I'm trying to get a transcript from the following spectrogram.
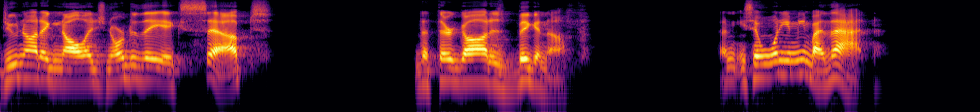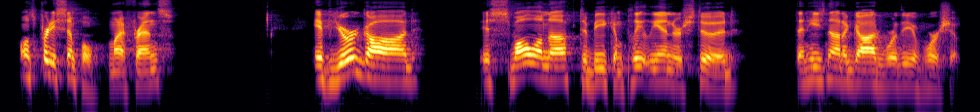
do not acknowledge nor do they accept that their God is big enough. And you say, well, what do you mean by that? Well, it's pretty simple, my friends. If your God is small enough to be completely understood, then he's not a God worthy of worship.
